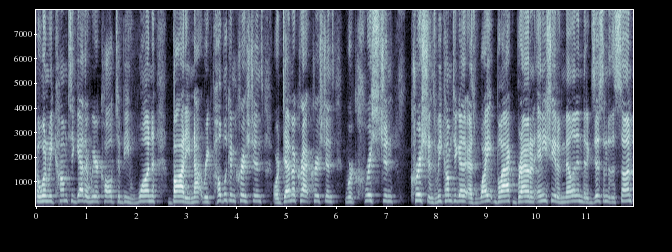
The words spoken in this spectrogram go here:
but when we come together, we are called to be one body, not Republican Christians or Democrat Christians. We're Christian Christians, we come together as white, black, brown, and any shade of melanin that exists under the sun.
